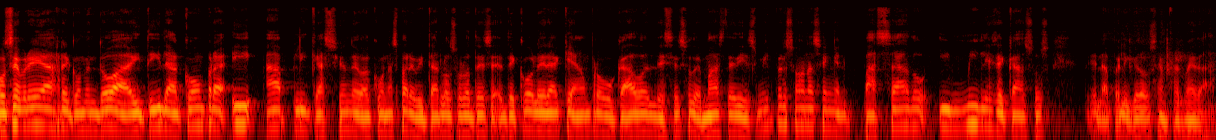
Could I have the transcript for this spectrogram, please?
José Brea recomendó a Haití la compra y aplicación de vacunas para evitar los brotes de cólera que han provocado el deceso de más de 10.000 personas en el pasado y miles de casos de la peligrosa enfermedad.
